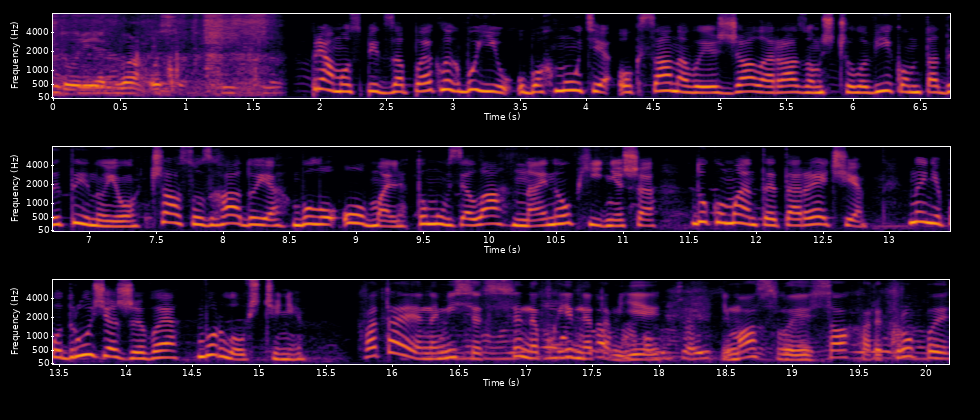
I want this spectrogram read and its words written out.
Вікторія, два ось. Прямо з-під запеклих боїв у Бахмуті Оксана виїжджала разом з чоловіком та дитиною. Часу згадує, було обмаль, тому взяла найнеобхідніше документи та речі. Нині подружжя живе в Орловщині. Хватає на місяць, все необхідне там є. І масло, і сахар, і крупи,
